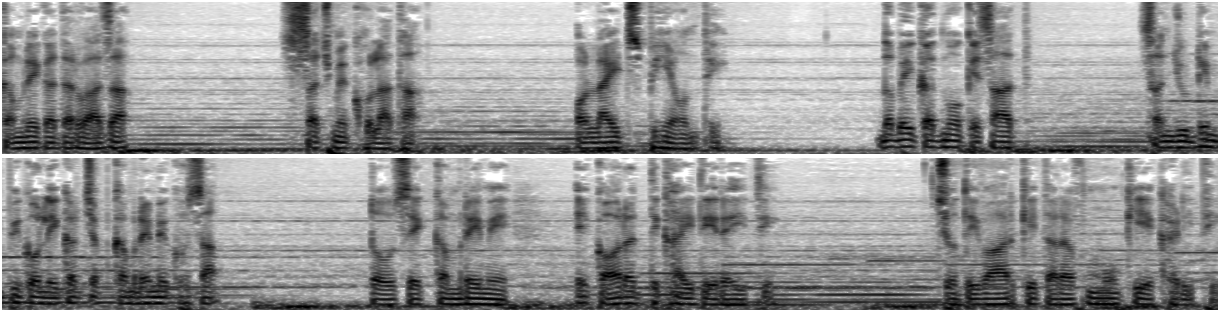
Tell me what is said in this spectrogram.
कमरे का दरवाज़ा सच में खुला था। और लाइट्स भी ऑन थी। दबे कदमों के साथ संजू डिम्पी को लेकर जब कमरे में घुसा तो उसे कमरे में एक औरत दिखाई दे रही थी, जो दीवार की तरफ़ मुँह किए खड़ी थी।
